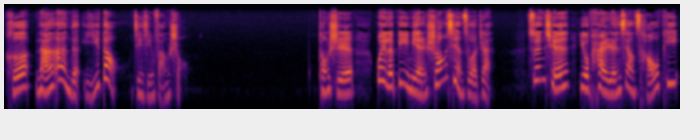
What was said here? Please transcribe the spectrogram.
和南岸的夷道进行防守。同时，为了避免双线作战，孙权又派人向曹丕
